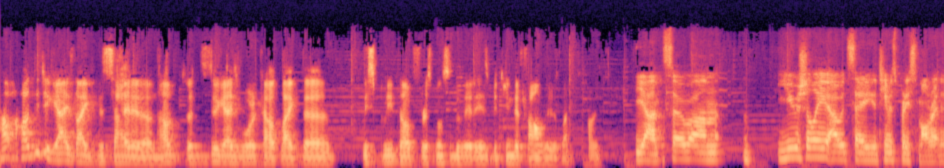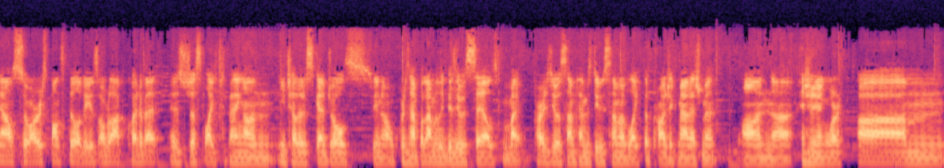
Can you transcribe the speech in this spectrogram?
how, how did you guys like decided on how did you guys work out like the the split of responsibilities between the founders? Like Yeah. So um, usually I would say the team is pretty small right now, so our responsibilities overlap quite a bit. It's just like depending on each other's schedules. You know, for example, I'm really busy with sales. My will sometimes do some of like the project management on uh, engineering work. Um,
